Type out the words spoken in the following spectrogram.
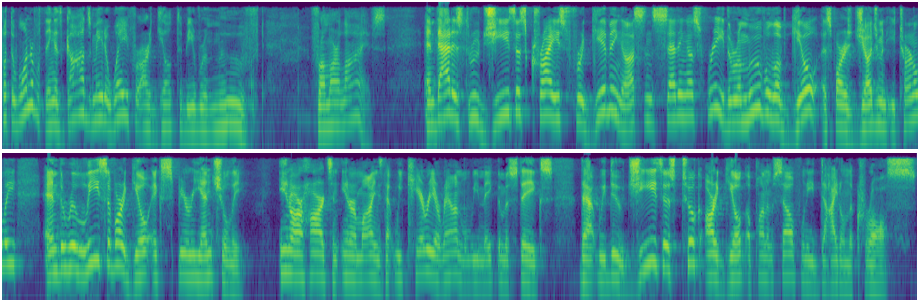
But the wonderful thing is, God's made a way for our guilt to be removed from our lives. And that is through Jesus Christ forgiving us and setting us free. The removal of guilt as far as judgment eternally, and the release of our guilt experientially in our hearts and in our minds that we carry around when we make the mistakes that we do. Jesus took our guilt upon himself when he died on the cross.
